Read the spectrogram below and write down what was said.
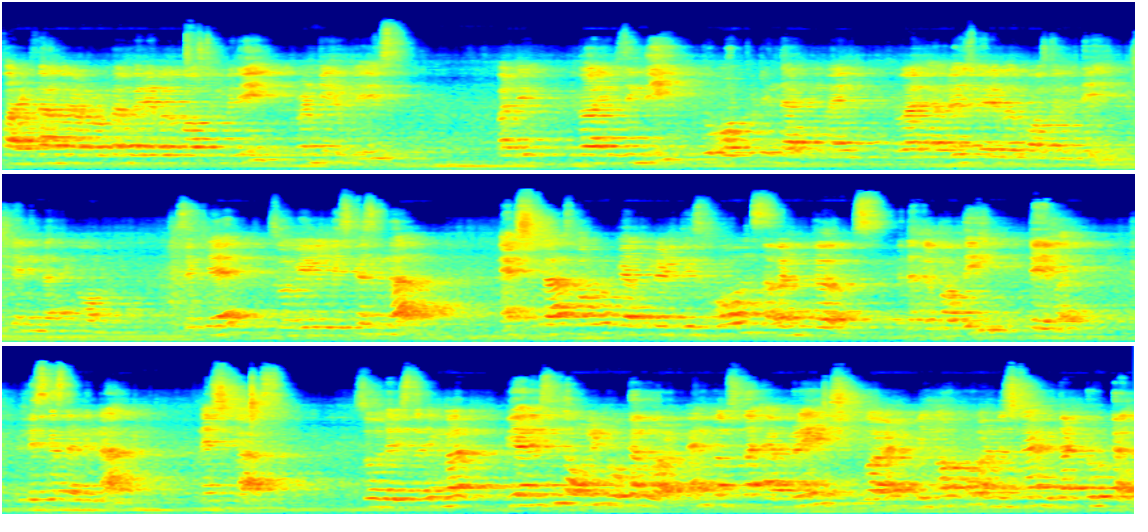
For example, your total variable cost will be the 20 rupees. But if you are using the two output in that moment, your average variable cost will be 10 in the economy. Is it clear? So we will discuss in the Next class how to calculate these all seven terms with the help of the table. We'll discuss that in the next class. So there is nothing but we are using the only total word. When comes to the average word, we have to understand with the total.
